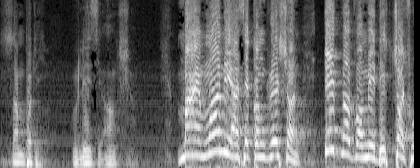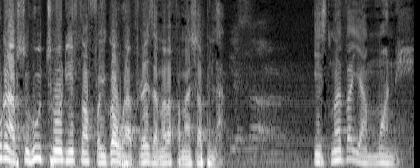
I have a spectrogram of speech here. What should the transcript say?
Somebody release the unction. My money as a congregation, if not for me, the church wouldn't have. Who told you if not for you, God would have raised another financial pillar. It's never your money,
